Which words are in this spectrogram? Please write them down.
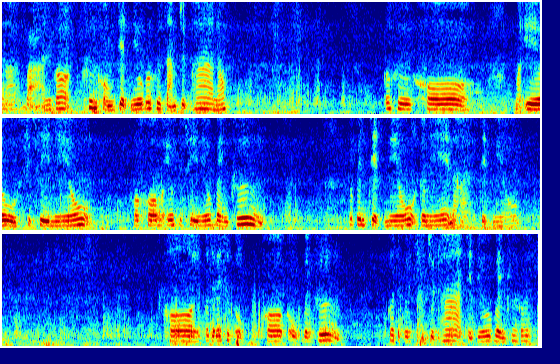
นะคะบ่าอันนี้ก็ครึ่งของ 7 นิ้วก็คือ 3.5 เนาะก็คือคอมาเอว 14 นิ้ว พอคอมาเอว14นิ้วแบ่งครึ่ง ก็เป็น7นิ้วตัวนี้นะคะ7นิ้ว คอก็จะได้เส้นอกคอกับอกแบ่งครึ่ง ก็จะเป็น3.5 7นิ้วแบ่งครึ่งก็เป็น3.5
